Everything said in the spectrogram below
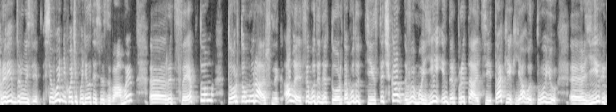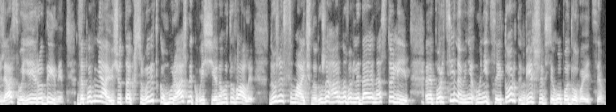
Привіт, друзі! Сьогодні хочу поділитися з вами е, рецептом торту мурашник. Але це буде не торт, а будуть тістечка в моїй інтерпретації, так як я готую е, їх для своєї родини. Запевняю, що так швидко мурашник ви ще не готували. Дуже смачно, дуже гарно виглядає на столі. Е, порційно мені, мені цей торт більше всього подобається.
